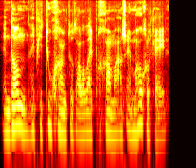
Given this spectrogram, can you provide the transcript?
En dan heb je toegang tot allerlei programma's en mogelijkheden.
